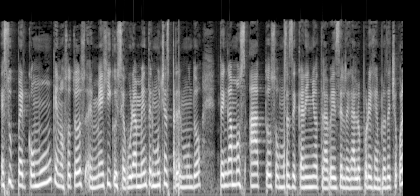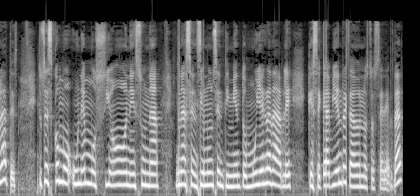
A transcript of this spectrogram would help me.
Es súper común que nosotros en México y seguramente en muchas partes del mundo tengamos actos o muestras de cariño a través del regalo, por ejemplo, de chocolates. Entonces es como una emoción, es una, una sensación, un sentimiento muy agradable que se queda bien registrado en nuestro cerebro, ¿verdad?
